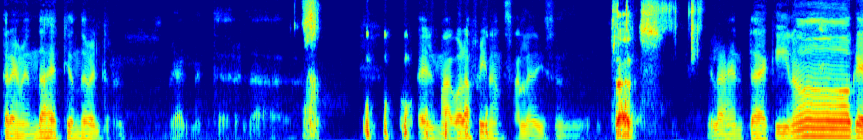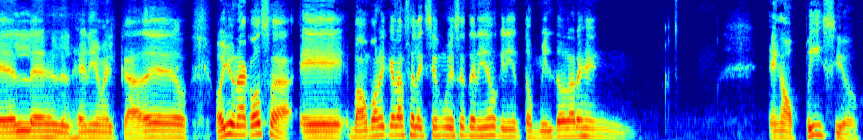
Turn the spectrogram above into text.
Tremenda gestión de Beltrán, realmente, de verdad. El mago de la finanza, le dicen. Y la gente aquí, no, que él es el genio mercadeo. Oye, una cosa, eh, vamos a poner que la selección hubiese tenido 500 mil dólares en, en auspicio.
